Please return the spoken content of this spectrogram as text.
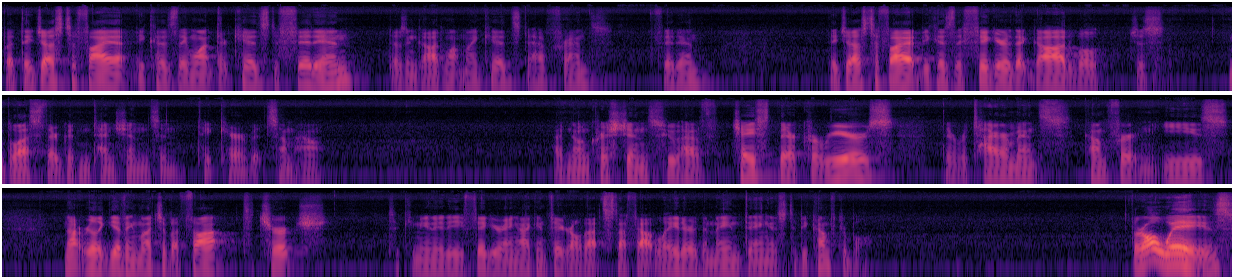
but they justify it because they want their kids to fit in. Doesn't God want my kids to have friends, fit in? They justify it because they figure that God will just bless their good intentions and take care of it somehow. I've known Christians who have chased their careers, their retirements, comfort, and ease, not really giving much of a thought to church, to community, figuring I can figure all that stuff out later. The main thing is to be comfortable. They're all ways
